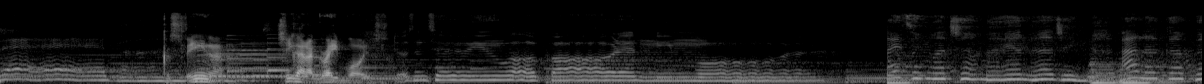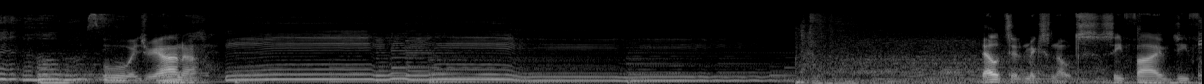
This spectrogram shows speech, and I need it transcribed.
bad. Christina, she got a great voice. Doesn't tear you apart anymore. Too much of my energy. I look up and the whole room's Ooh, Adriana. Mm -hmm. Belted mixed notes, C5, G5.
